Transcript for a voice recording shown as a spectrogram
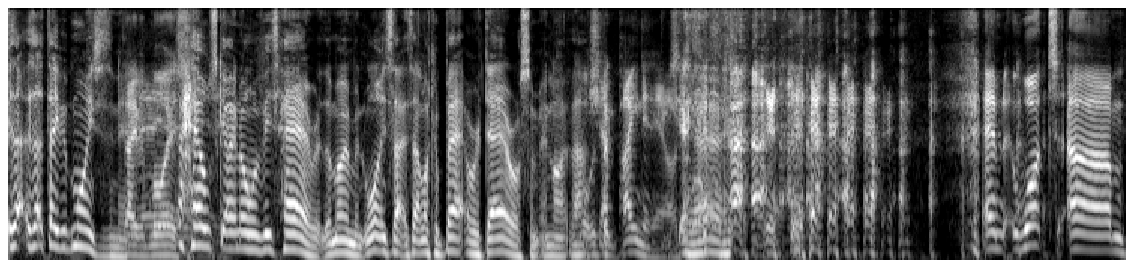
that, is that David Moyes, isn't it? David What Moyes. the hell's going on with his hair at the moment? What is that? Is that like a bet or a dare or something like that? was- Champagne in it. I think. And what? Um,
